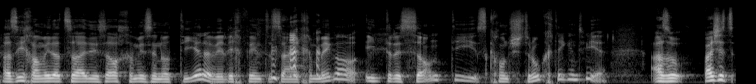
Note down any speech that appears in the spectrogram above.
Also ich habe mir da zwei die Sachen müssen notieren, weil ich finde das eigentlich ein mega interessantes Konstrukt irgendwie. Also, weißt du jetzt,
